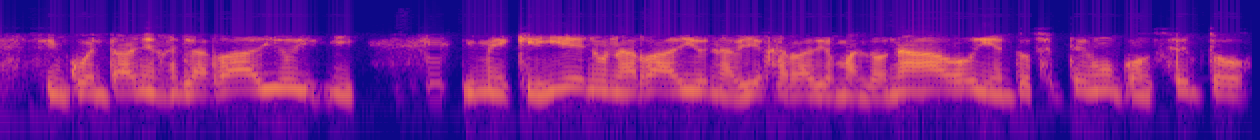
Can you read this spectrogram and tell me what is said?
50 años en la radio y, y, me crié en una radio, en la vieja Radio Maldonado, y entonces tengo un concepto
